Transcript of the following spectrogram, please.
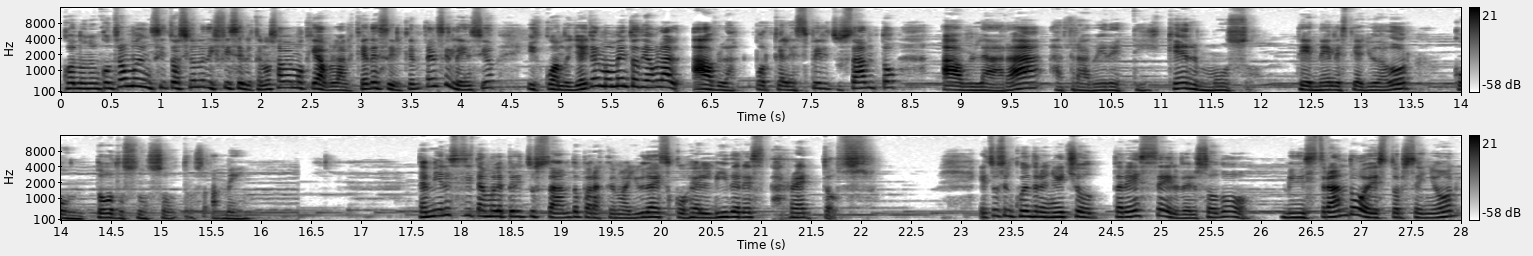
cuando nos encontramos en situaciones difíciles que no sabemos qué hablar, qué decir, quédate en silencio y cuando llegue el momento de hablar, habla, porque el Espíritu Santo hablará a través de ti. Qué hermoso tener este ayudador con todos nosotros. Amén. También necesitamos el Espíritu Santo para que nos ayude a escoger líderes rectos. Esto se encuentra en Hechos 13, el verso 2. Ministrando esto, el Señor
